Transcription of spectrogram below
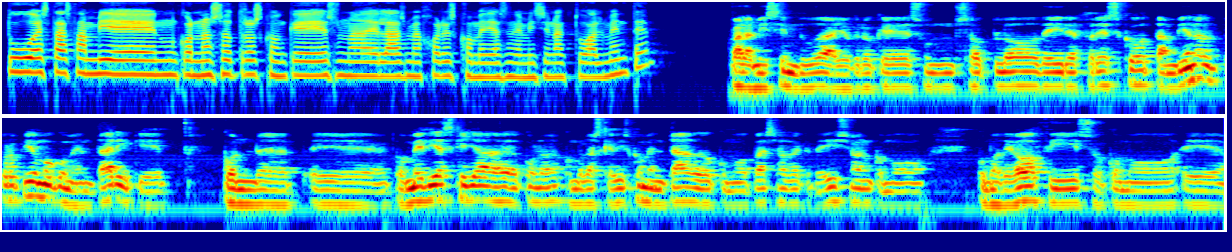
¿Tú estás también con nosotros con que es una de las mejores comedias en emisión actualmente? Para mí, sin duda, yo creo que es un soplo de aire fresco. También al propio Mocumentari, que con eh, eh, comedias que ya, como, las que habéis comentado, como Pass Recreation, como, como The Office o como eh,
